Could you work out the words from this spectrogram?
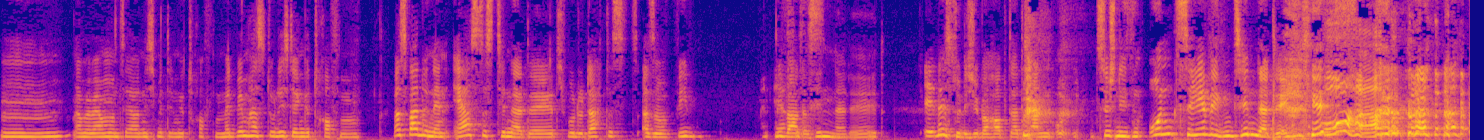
mm, aber wir haben uns ja auch nicht mit ihm getroffen. Mit wem hast du dich denn getroffen? Was war denn dein erstes Tinder-Date, wo du dachtest, also wie, wie war das? Tinder-Date? Erinnerst du dich überhaupt daran? zwischen diesen unzähligen Tinder-Dates? Oha!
